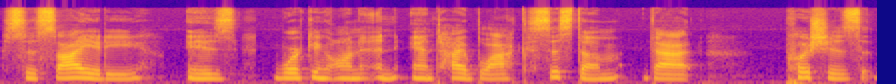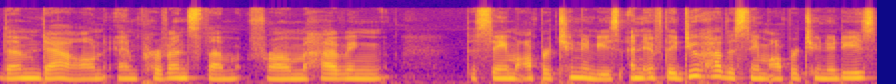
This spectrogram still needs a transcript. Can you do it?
Society is working on an anti black system that pushes them down and prevents them from having the same opportunities. And if they do have the same opportunities,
